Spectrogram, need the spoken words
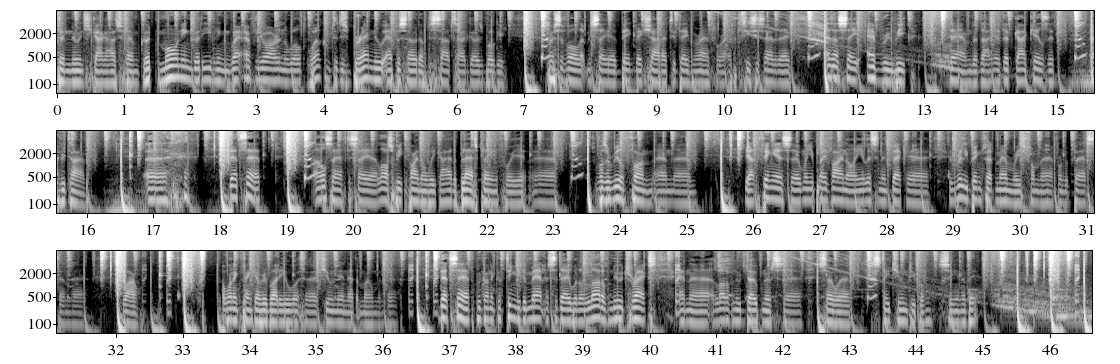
Afternoon, Chicago House FM. Good morning, good evening, wherever you are in the world. Welcome to this brand new episode of the Southside Goes Boogie. First of all, let me say a big, big shout out to Dave Moran for FXCC Saturday. As I say every week, damn, that, guy, that guy kills it every time. Uh, that said, I also have to say, uh, last week, final week, I had a blast playing for you. Uh, it was a real fun and um, yeah, the thing is, uh, when you play vinyl and you listen it back, uh, it really brings back memories from the from the past. And uh, wow, I want to thank everybody who was uh, tuned in at the moment. Uh. that said, we're gonna continue the madness today with a lot of new tracks and uh, a lot of new dopeness. so stay tuned, people. See you in a bit.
